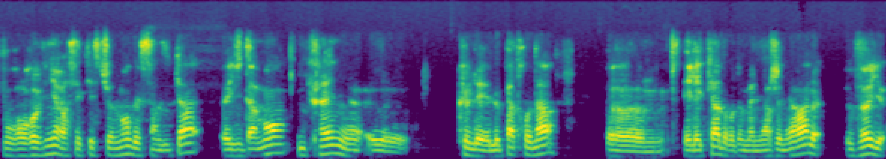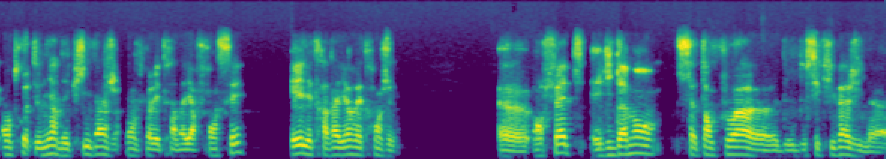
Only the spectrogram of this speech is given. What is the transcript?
pour en revenir à ces questionnements des syndicats, évidemment, ils craignent que le patronat euh, et les cadres de manière générale veuillent entretenir des clivages entre les travailleurs français et les travailleurs étrangers. Euh, en fait, évidemment, cet emploi euh, de, ces clivages, il a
